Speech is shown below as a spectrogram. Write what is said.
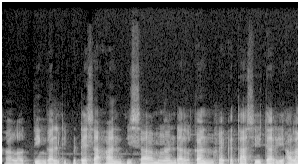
kalau tinggal di pedesaan bisa mengandalkan vegetasi dari alam.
